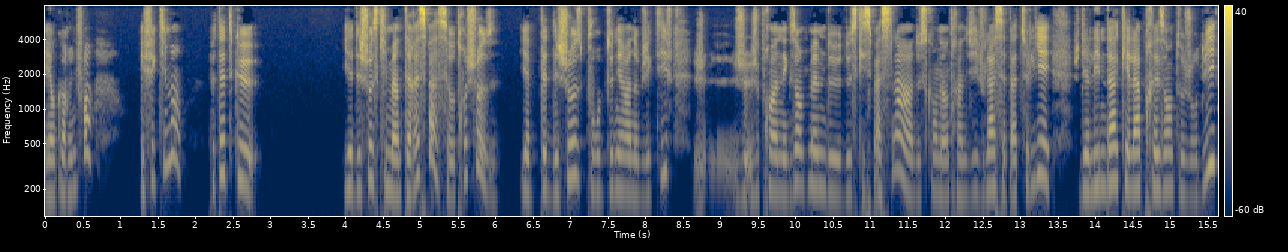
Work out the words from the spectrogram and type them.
Et encore une fois, effectivement, peut-être que il y a des choses qui m'intéressent pas, c'est autre chose. Il y a peut-être des choses pour obtenir un objectif. Je, prends un exemple même de, de ce qui se passe là, hein, de ce qu'on est en train de vivre là, cet atelier. Je veux dire, Linda qui est là présente aujourd'hui,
